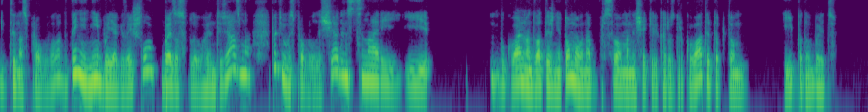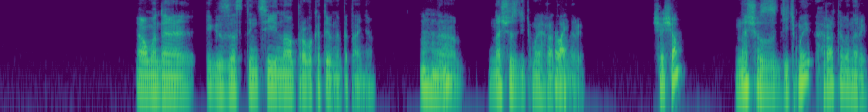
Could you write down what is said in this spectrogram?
Дитина спробувала. Дитині ніби як зайшло, без особливого ентузіазму. Потім ми спробували ще один сценарій, і буквально два тижні тому вона попросила в мене ще кілька роздрукувати, тобто їй подобається. А у мене екзистенційно провокативне питання. Угу. На, на що з дітьми грати Давай. в НРИ? Що що? На що з дітьми грати в НРИ?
